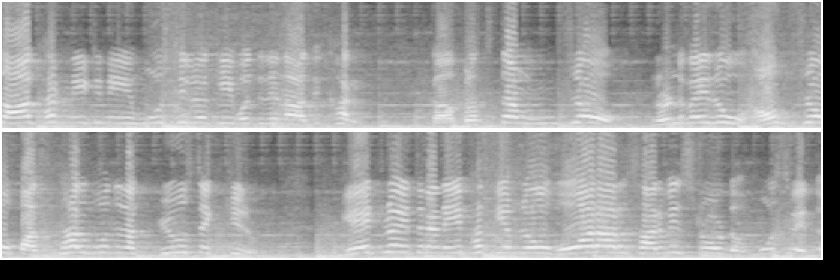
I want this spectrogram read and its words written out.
సాగర్ నీటిని మూసిలోకి వదిలిన అధికారులు ప్రస్తుతం ఇంట్లో రెండు వేలు అవుట్ పద్నాలుగు వందల క్యూసెక్కిలు గేట్లు ఎత్తిన నేపథ్యంలో ఓఆర్ఆర్ సర్వీస్ రోడ్డు మూసివేత.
